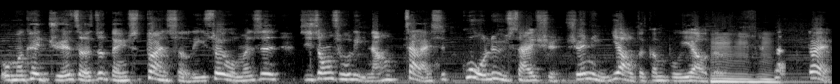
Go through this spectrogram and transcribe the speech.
我们可以抉择，就等于是断舍离。所以我们是集中处理，然后再来是过滤筛选，选你要的跟不要的。嗯嗯嗯。那对，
